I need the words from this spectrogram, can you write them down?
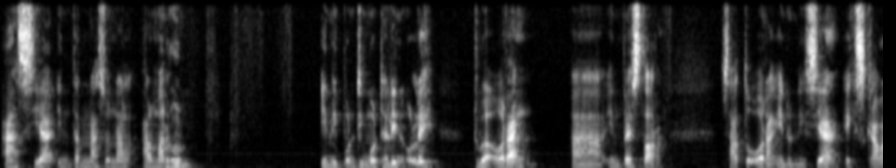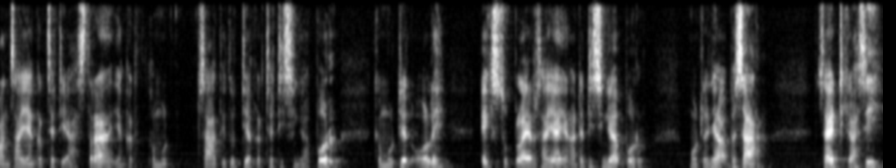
Asia Internasional Almarhum. Ini pun dimodalin oleh dua orang uh, investor. Satu orang Indonesia, ex kawan saya yang kerja di Astra, yang saat itu dia kerja di Singapura, kemudian oleh ex supplier saya yang ada di Singapura. Modalnya nggak besar. Saya dikasih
